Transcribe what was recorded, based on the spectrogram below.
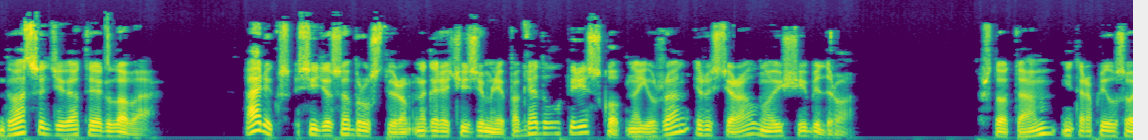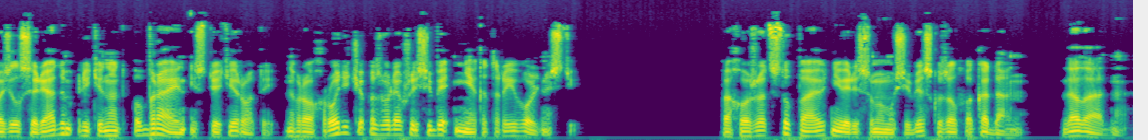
Двадцать девятая глава. Алекс, сидя за бруствером на горячей земле, поглядывал в перископ на южан и растирал ноющее бедро. «Что там?» — неторопливо завозился рядом лейтенант О'Брайен из третьей роты, на правах родича, позволявший себе некоторые вольности. «Похоже, отступают, не веря самому себе», — сказал Факадан. «Да ладно.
